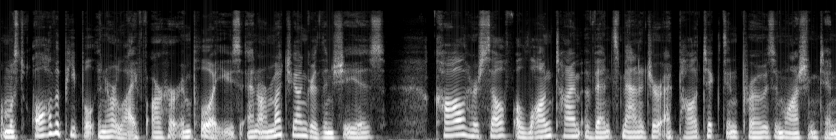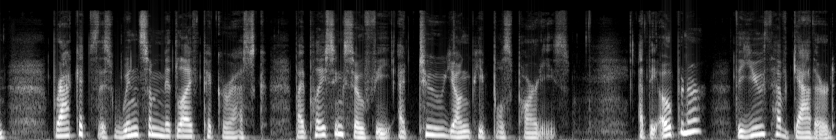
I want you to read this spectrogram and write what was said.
almost all the people in her life are her employees and are much younger than she is. Coll, herself a longtime events manager at Politics and Prose in Washington, brackets this winsome midlife picaresque by placing Sophie at two young people's parties. At the opener, the youth have gathered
